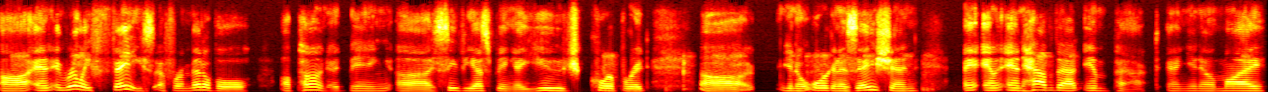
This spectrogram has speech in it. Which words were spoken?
uh, and, and, really face a formidable opponent, being uh, CVS being a huge corporate, uh, you know, organization, and, and have that impact. And you know, my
